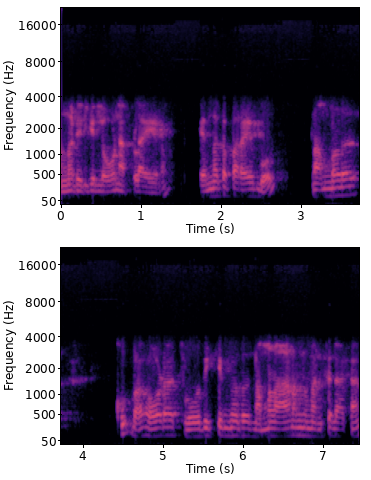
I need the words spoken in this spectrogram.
എന്നിട്ട് എനിക്ക് ലോൺ അപ്ലൈ ചെയ്യണം എന്നൊക്കെ പറയുമ്പോൾ നമ്മൾ ഓടെ ചോദിക്കുന്നത് നമ്മളാണെന്ന് മനസ്സിലാക്കാൻ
